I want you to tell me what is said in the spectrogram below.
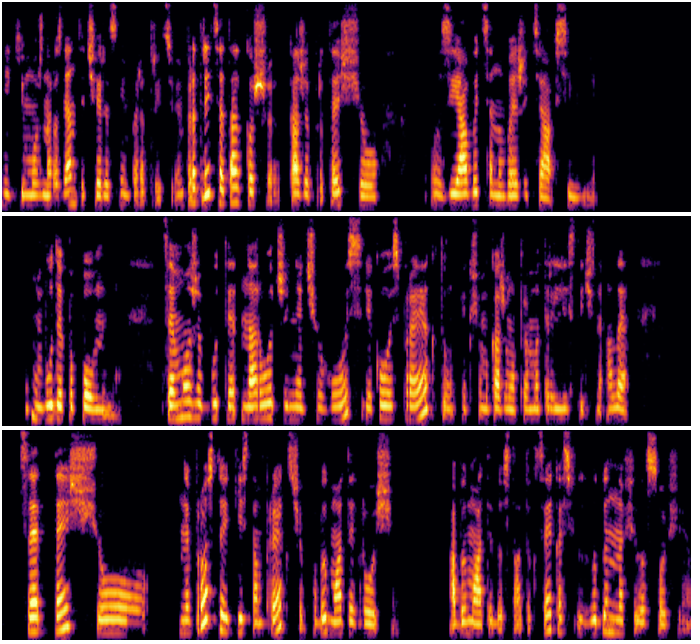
які можна розглянути через імператрицю. Імператриця також каже про те, що з'явиться нове життя в сім'ї, буде поповнення. Це може бути народження чогось, якогось проєкту, якщо ми кажемо про матеріалістичне, але це те, що не просто якийсь там проєкт, щоб аби мати гроші, аби мати достаток. Це якась глибинна філософія.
